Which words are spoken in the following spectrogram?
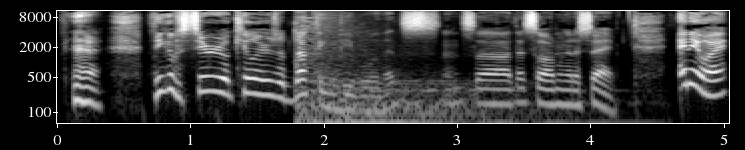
Think of serial killers abducting people. That's that's uh that's all I'm gonna say. Anyway,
